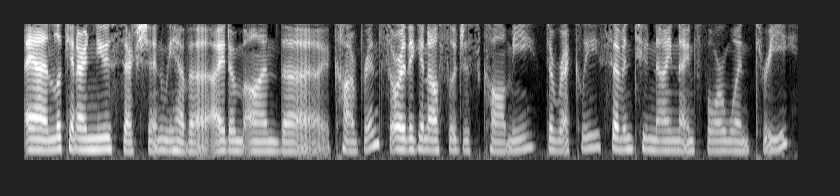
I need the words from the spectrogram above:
and look in our news section. We have an item on the conference, or they can also just call me directly, 729 9413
